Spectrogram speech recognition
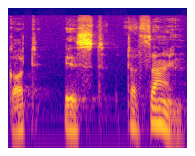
Gott ist das Sein.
